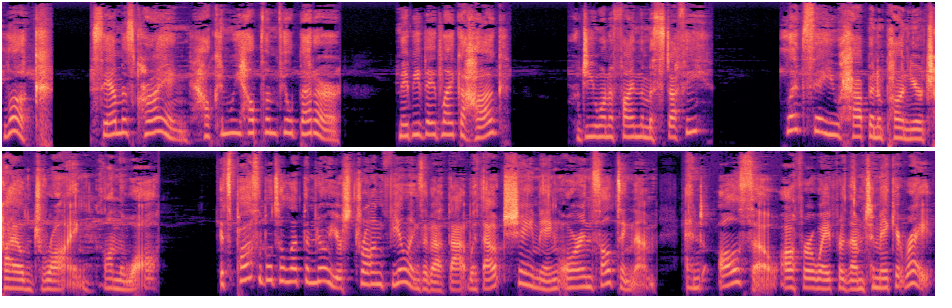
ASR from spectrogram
Look, Sam is crying. How can we help them feel better? Maybe they'd like a hug? Or do you want to find them a stuffy? Let's say you happen upon your child drawing on the wall. It's possible to let them know your strong feelings about that without shaming or insulting them, and also offer a way for them to make it right.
